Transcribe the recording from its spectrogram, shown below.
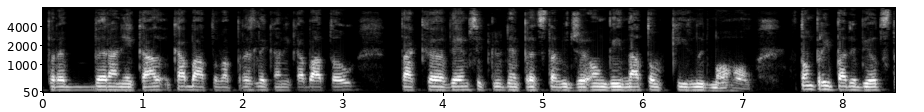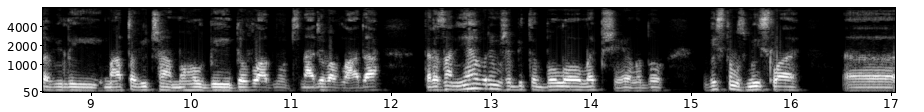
preberanie kabátov a prezliekanie kabátov, tak e, viem si kľudne predstaviť, že on by na to kývnuť mohol. V tom prípade by odstavili Matoviča a mohol by dovládnuť Náďová vláda. Teraz ani nehovorím, že by to bolo lepšie, lebo v istom zmysle uh,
